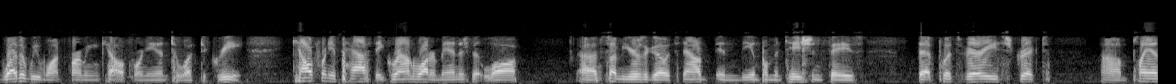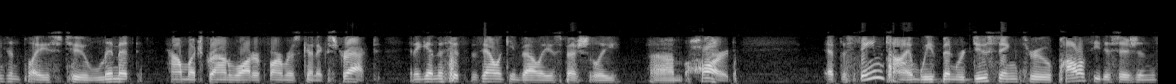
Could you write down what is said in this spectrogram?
whether we want farming in California and to what degree? California passed a groundwater management law uh, some years ago. It's now in the implementation phase that puts very strict um, plans in place to limit how much groundwater farmers can extract. And again, this hits the San Joaquin Valley especially um, hard. At the same time, we've been reducing through policy decisions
